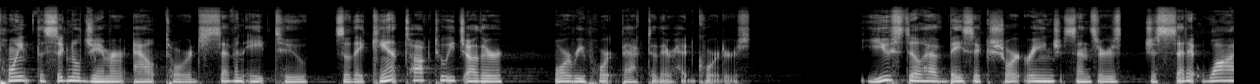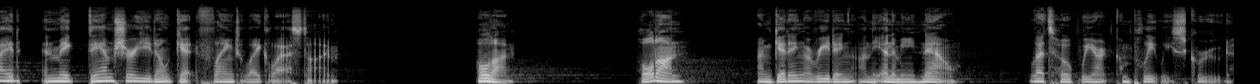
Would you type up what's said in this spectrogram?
Point the signal jammer out towards 782 so they can't talk to each other or report back to their headquarters. You still have basic short range sensors, just set it wide and make damn sure you don't get flanked like last time. Hold on. Hold on. I'm getting a reading on the enemy now. Let's hope we aren't completely screwed.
